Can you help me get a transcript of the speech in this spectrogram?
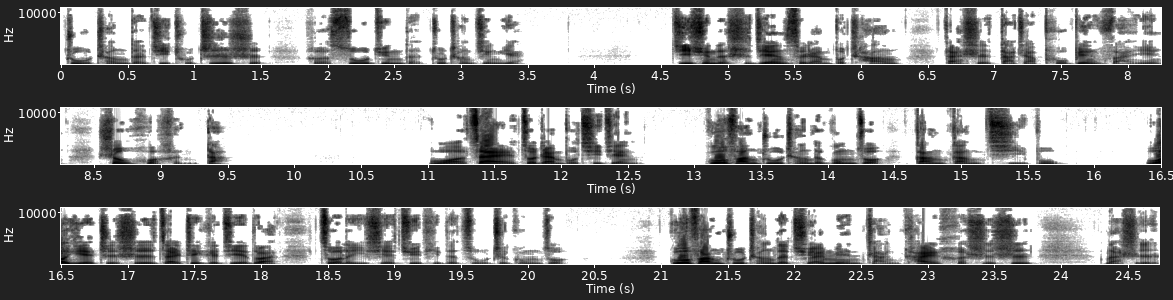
筑城的基础知识和苏军的筑城经验。集训的时间虽然不长，但是大家普遍反映收获很大。我在作战部期间。国防筑城的工作刚刚起步，我也只是在这个阶段做了一些具体的组织工作。国防筑城的全面展开和实施，那是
